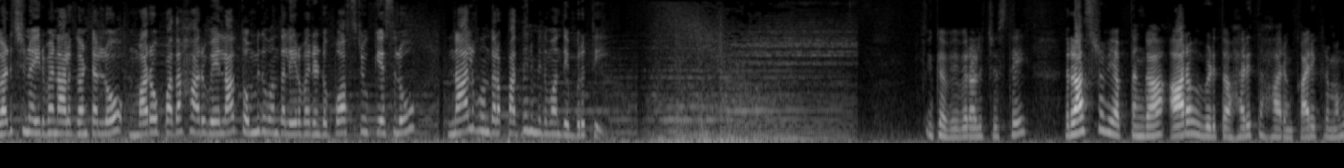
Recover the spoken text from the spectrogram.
గడిచిన ఇరవై నాలుగు గంటల్లో మరో పదహారు వేల తొమ్మిది వందల ఇరవై రెండు పాజిటివ్ కేసులు నాలుగు వందల పద్దెనిమిది మంది మృతి. ఇక వివరాలు చూస్తే రాష్ట్ర వ్యాప్తంగా ఆరవ విడత హరితహారం కార్యక్రమం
